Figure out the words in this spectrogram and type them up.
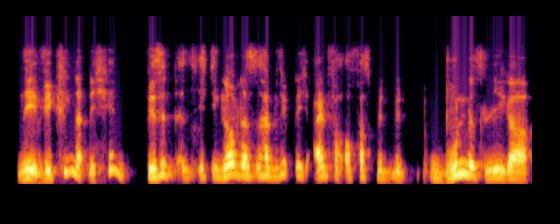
Nee, wir kriegen das nicht hin. Wir sind, ich, ich glaube, das hat wirklich einfach auch was mit, mit Bundesliga,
